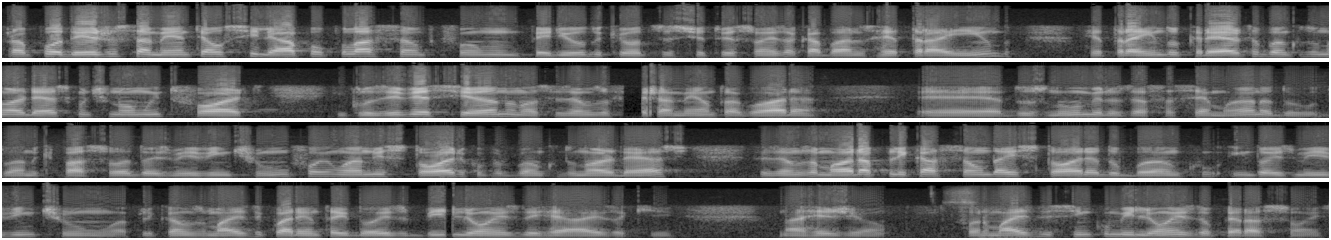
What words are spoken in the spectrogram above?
para poder justamente auxiliar a população, porque foi um período que outras instituições acabaram se retraindo, retraindo o crédito, o Banco do Nordeste continuou muito forte. Inclusive, esse ano nós fizemos o fechamento agora é, dos números dessa semana, do, do, ano que passou, 2021, foi um ano histórico para o Banco do Nordeste. Fizemos a maior aplicação da história do banco em 2021. Aplicamos mais de 42 bilhões de reais aqui na região. Sim. Foram mais de 5 milhões de operações.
